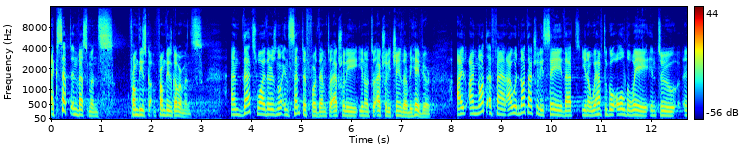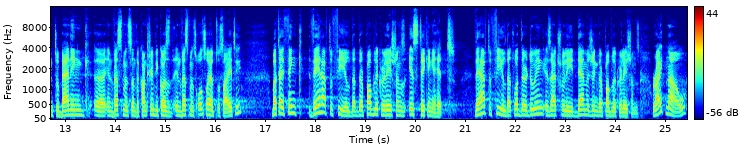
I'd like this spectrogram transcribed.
accept investments from these, from these governments. And that's why there is no incentive for them to actually, you know, to actually change their behavior. I, am not a fan. I would not actually say that you know, we have to go all the way into, into banning uh, investments in the country because investments also help society. But I think they have to feel that their public relations is taking a hit. They have to feel that what they're doing is actually damaging their public relations. Right now,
